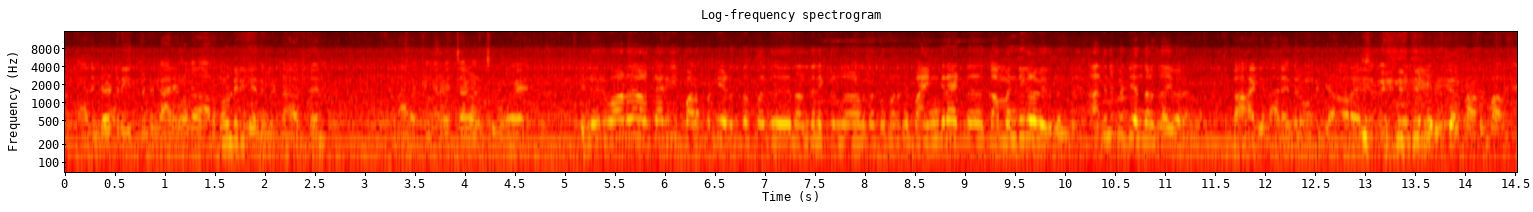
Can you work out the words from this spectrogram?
അപ്പോൾ അതിന്റെ ട്രീറ്റ്മെന്റും കാര്യങ്ങളൊക്കെ നടന്നുകൊണ്ടിരിക്കുന്നു വീട്ടിനകത്ത് തന്നെ. കാരണം അതൊക്കെ ഇങ്ങനെ വെച്ചാൽ കളിച്ചു പോയേ. പിന്നെ ഒരുപാട് ആൾക്കാർ ഈ പണപ്പെട്ടി എടുത്തപ്പോൾ ഇത് നന്ദനയ്ക്കുള്ളതാണെന്നൊക്കെ പറഞ്ഞ് ഭയങ്കരമായിട്ട് കമന്റുകൾ വരുന്നുണ്ട്. അതിനെപ്പറ്റി എന്താണ് സായി പറയുന്നത്? ഭാഗ്യം നരേന്ദ്രമോദിക്കാന്ന് പറയുന്നത്. ചിലപ്പോൾ അതും പറഞ്ഞു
